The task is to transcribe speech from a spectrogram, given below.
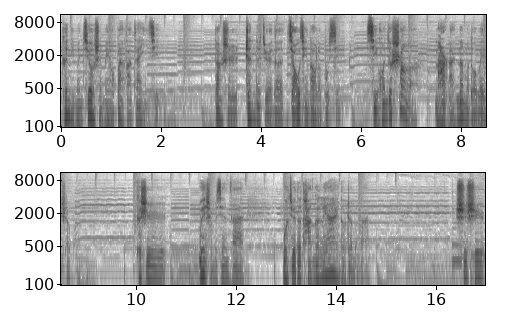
可你们就是没有办法在一起。当时真的觉得矫情到了不行，喜欢就上啊，哪来那么多为什么？可是为什么现在我觉得谈个恋爱都这么难？诗诗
